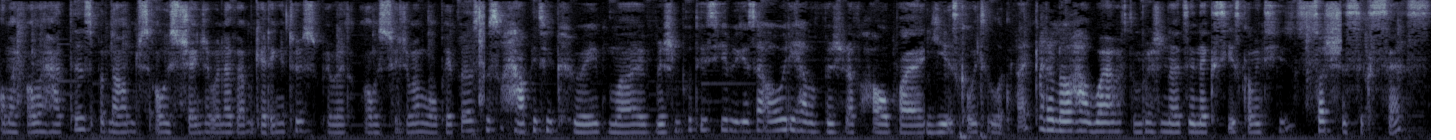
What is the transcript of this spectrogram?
on my phone I had this but now I'm just always changing whenever I'm getting into spirit I'm always changing my wallpapers. I'm so happy to create my vision board this year because I already have a vision of how my year is going to look like. I don't know how why I have the impression that the next year is going to be such a success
